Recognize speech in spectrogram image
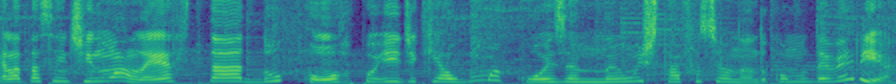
ela está sentindo um alerta do corpo e de que alguma coisa não está funcionando como deveria.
